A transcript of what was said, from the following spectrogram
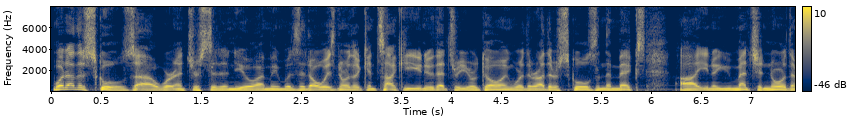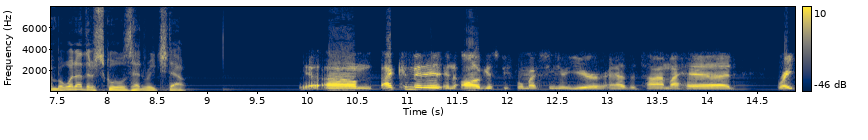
What other schools uh, were interested in you? I mean, was it always Northern Kentucky? You knew that's where you were going. Were there other schools in the mix? Uh, you know, you mentioned Northern, but what other schools had reached out? Yeah, um, I committed in August before my senior year, and at the time I had Wright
